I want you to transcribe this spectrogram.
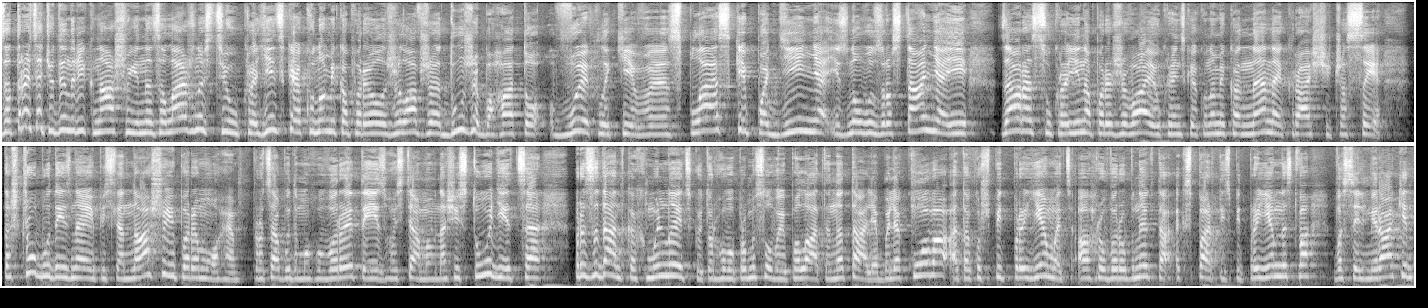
За 31 рік нашої незалежності українська економіка пережила вже дуже багато викликів: Е, сплески, падіння і знову зростання. І зараз Україна переживає українська економіка не найкращі часи. Та що буде із нею після нашої перемоги? Про це будемо говорити із гостями в нашій студії. Це президентка Хмельницької торгово-промислової палати Наталія Белякова, а також підприємець, агровиробник та експерт із підприємництва Василь Міракін.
